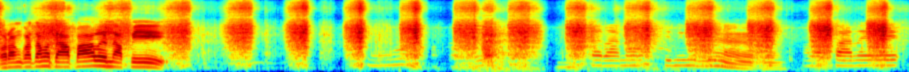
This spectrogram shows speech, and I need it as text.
Orang kota mah tak apaleun tapi oh, Karena sini mah malah pare.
